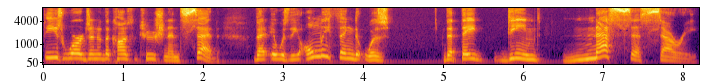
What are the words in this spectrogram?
these words into the Constitution and said that it was the only thing that was that they deemed necessary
